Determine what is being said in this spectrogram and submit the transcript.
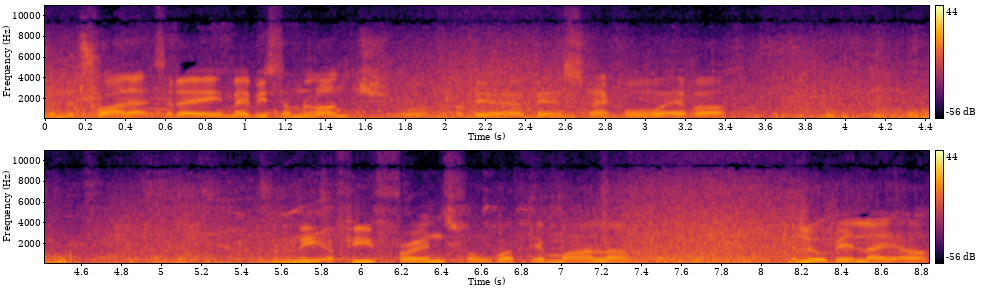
We're to try that today, maybe some lunch or a bit, a bit of snack or whatever. We're to meet a few friends from Guatemala a little bit later.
